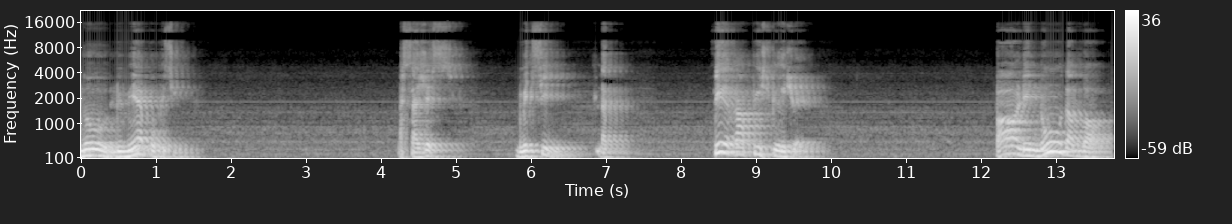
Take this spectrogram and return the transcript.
nos lumières prophétiques. La sagesse, médecine, la thérapie spirituelle. Par les noms d'Allah,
